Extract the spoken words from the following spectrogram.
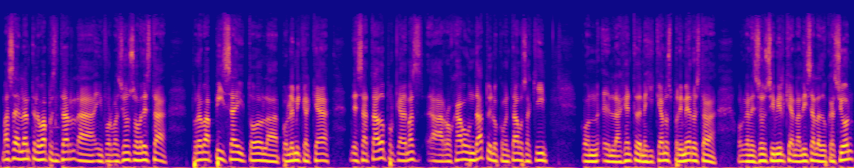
Más adelante le voy a presentar la información sobre esta prueba PISA y toda la polémica que ha desatado, porque además arrojaba un dato y lo comentábamos aquí con la gente de Mexicanos Primero, esta organización civil que analiza la educación,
